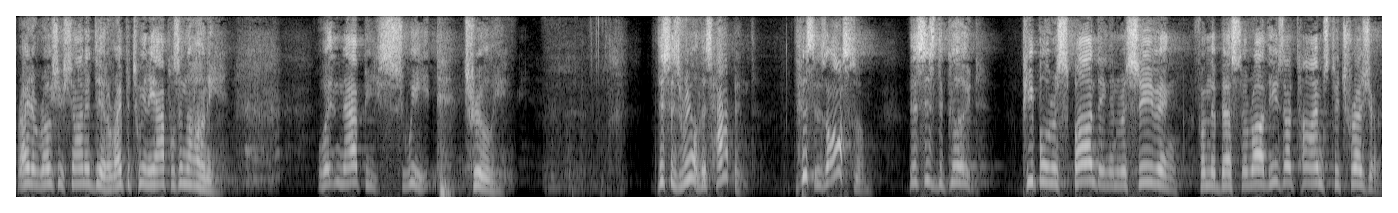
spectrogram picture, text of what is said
Right at Rosh Hashanah dinner, right between the apples and the honey. Wouldn't that be sweet, truly? This is real. This happened. This is awesome. This is the good people responding and receiving from the Besorah. These are times to treasure.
